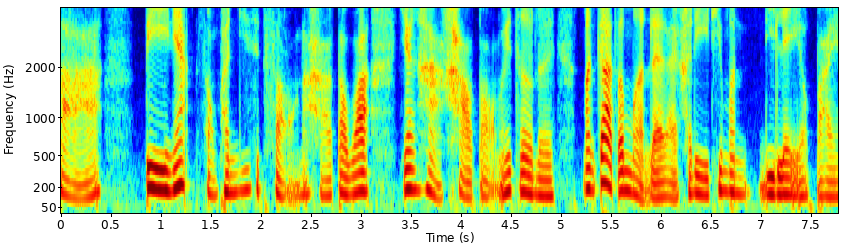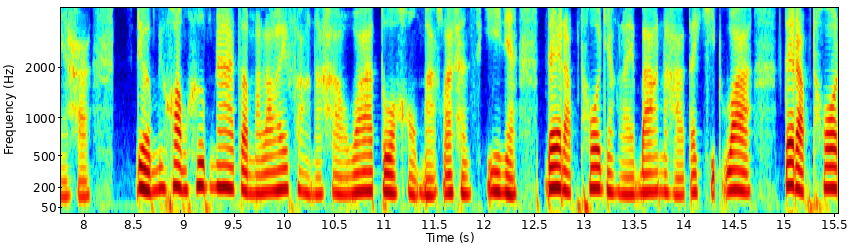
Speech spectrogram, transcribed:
ษาปีเนี้ย 2022 นะคะ แต่ว่ายังหาข่าวต่อไม่เจอเลย มันก็อาจจะเหมือนหลาย ๆ คดีที่มันดีเลย์ออกไปนะคะ เดี๋ยวมีความคืบหน้าจะมาเล่าให้ฟังนะคะ ว่าตัวของมาร์คลาทันสกี้เนี่ยได้รับโทษอย่างไรบ้างนะคะ แต่คิดว่าได้รับโทษ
